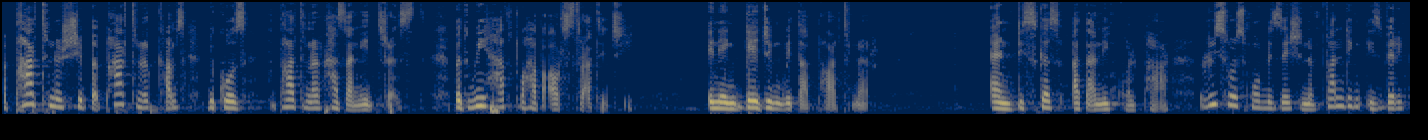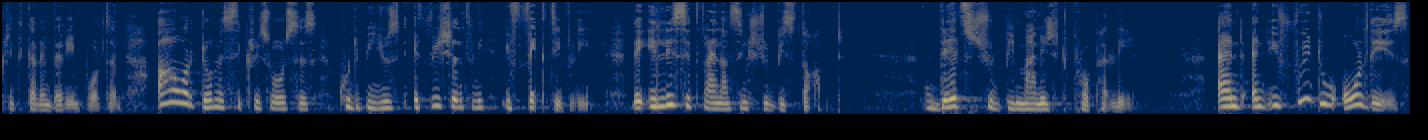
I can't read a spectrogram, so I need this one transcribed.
A partnership, a partner comes because the partner has an interest. But we have to have our strategy in engaging with that partner and discuss at an equal par. Resource mobilization and funding is very critical and very important. Our domestic resources could be used efficiently, effectively. The illicit financing should be stopped. Debts should be managed properly. And, and if we do all this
